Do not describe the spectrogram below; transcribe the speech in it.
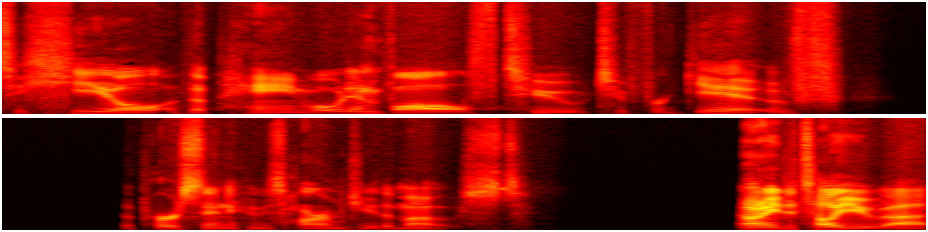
to heal the pain? What would it involve to, to forgive the person who's harmed you the most? I don't need to tell you uh,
